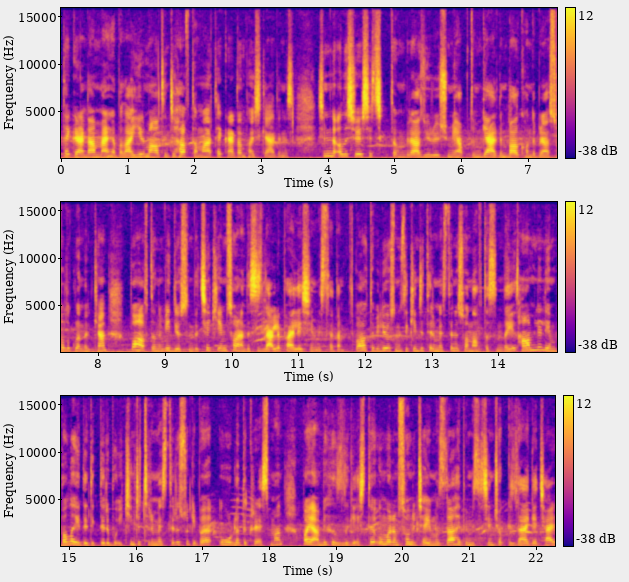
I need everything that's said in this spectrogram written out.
tekrardan merhabalar. 26. haftama tekrardan hoş geldiniz. Şimdi alışverişe çıktım. Biraz yürüyüşümü yaptım. Geldim balkonda biraz soluklanırken bu haftanın videosunu da çekeyim. Sonra da sizlerle paylaşayım istedim. Bu hafta biliyorsunuz ikinci trimesterin son haftasındayız. Hamileliğin balayı dedikleri bu ikinci trimesteri su gibi uğurladık resmen. Bayağı bir hızlı geçti. Umarım son 3 ayımızda hepimiz için çok güzel geçer.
